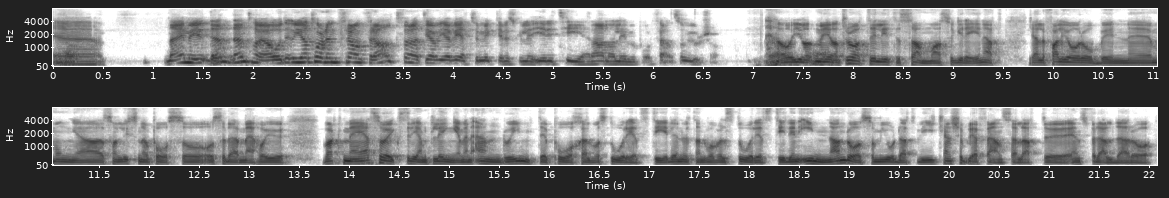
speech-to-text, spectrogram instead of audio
Eh, nej, men den, den tar jag. Och jag tar den framförallt för att jag, jag vet hur mycket det skulle irritera alla Liverpool-fans som gjorde så. Ja, jag, men jag tror att det är lite samma. Alltså grejen är att i alla fall jag och Robin, eh, många som lyssnar på oss och, och sådär med, har ju varit med så extremt länge men ändå inte på själva storhetstiden. Utan det var väl storhetstiden innan då som gjorde att vi kanske blev fans eller att uh, ens föräldrar och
